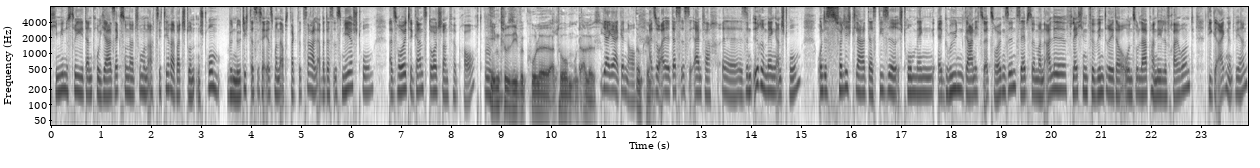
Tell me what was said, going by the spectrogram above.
Chemieindustrie dann pro Jahr 685 Terawattstunden Strom benötigt. Das ist ja erstmal eine abstrakte Zahl, aber das ist mehr Strom, als heute ganz Deutschland verbraucht. Mhm. Inklusive Kohle, Atom und alles. Ja, ja, genau. Okay. Also das ist einfach, äh, sind irre Mengen an Strom und es ist völlig klar, dass diese Strommengen äh, grün gar nicht zu erzeugen sind, selbst wenn man alle Flächen für Windräder und Solarpaneele freiräumt, die geeignet wären.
